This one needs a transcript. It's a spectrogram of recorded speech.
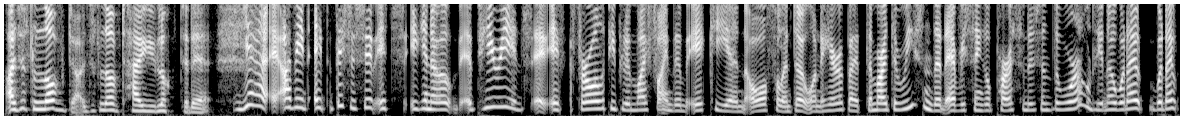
I just loved it. I just loved how you looked at it. Yeah, I mean, it, this is it. It's you know, periods. If, for all the people who might find them icky and awful and don't want to hear about them, are the reason that every single person is in the world. You know, without without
